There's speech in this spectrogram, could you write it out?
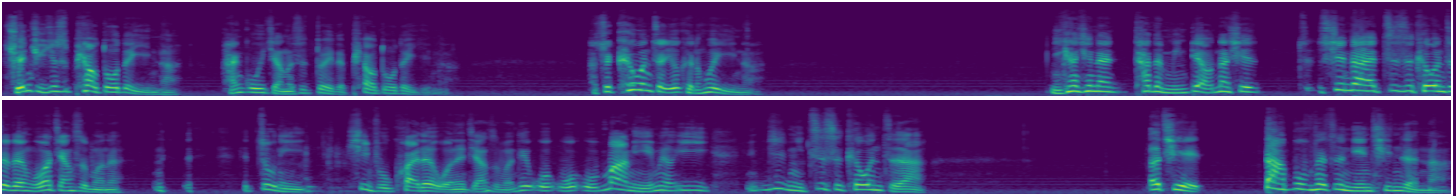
选举就是票多的赢啊，韩国瑜讲的是对的，票多的赢啊，所以柯文哲有可能会赢啊。你看现在他的民调，那些现在支持柯文哲的人，我要讲什么呢？祝你幸福快乐，我能讲什么？我我我骂你也没有意义，你你支持柯文哲啊，而且大部分是年轻人呐、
